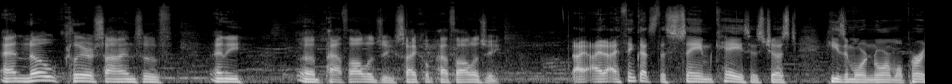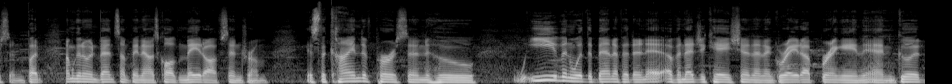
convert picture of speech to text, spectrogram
and no clear signs of any uh, pathology, psychopathology. I, I, think that's the same case. It's just he's a more normal person. But I'm going to invent something now. It's called Madoff syndrome. It's the kind of person who, even with the benefit of an education and a great upbringing and good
